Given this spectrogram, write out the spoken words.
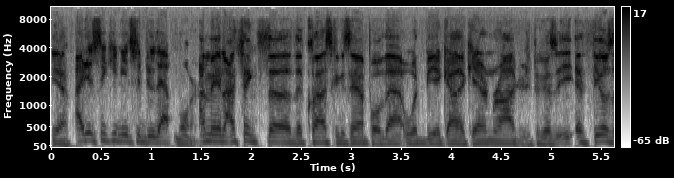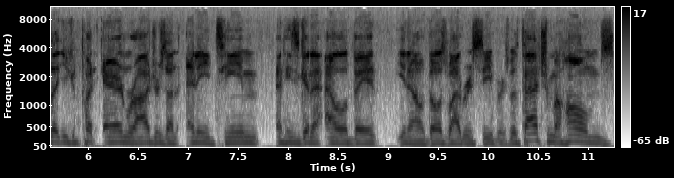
Yeah. I just think he needs to do that more. I mean, I think the the classic example of that would be a guy like Aaron Rodgers because it it feels like you can put Aaron Rodgers on any team and he's going to elevate, you know, those wide receivers. With Patrick Mahomes,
